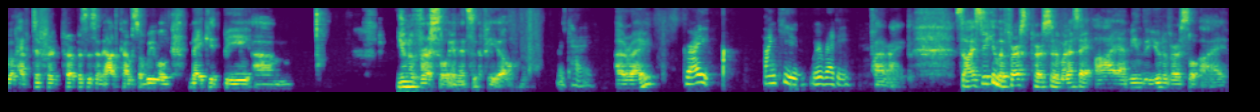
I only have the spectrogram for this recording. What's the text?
will have different purposes and outcomes, so we will make it be. Um, universal in its appeal. Okay. All right. Great. Thank you. We're ready. All right. So I speak in the first person, and when I say I, I mean the universal I,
